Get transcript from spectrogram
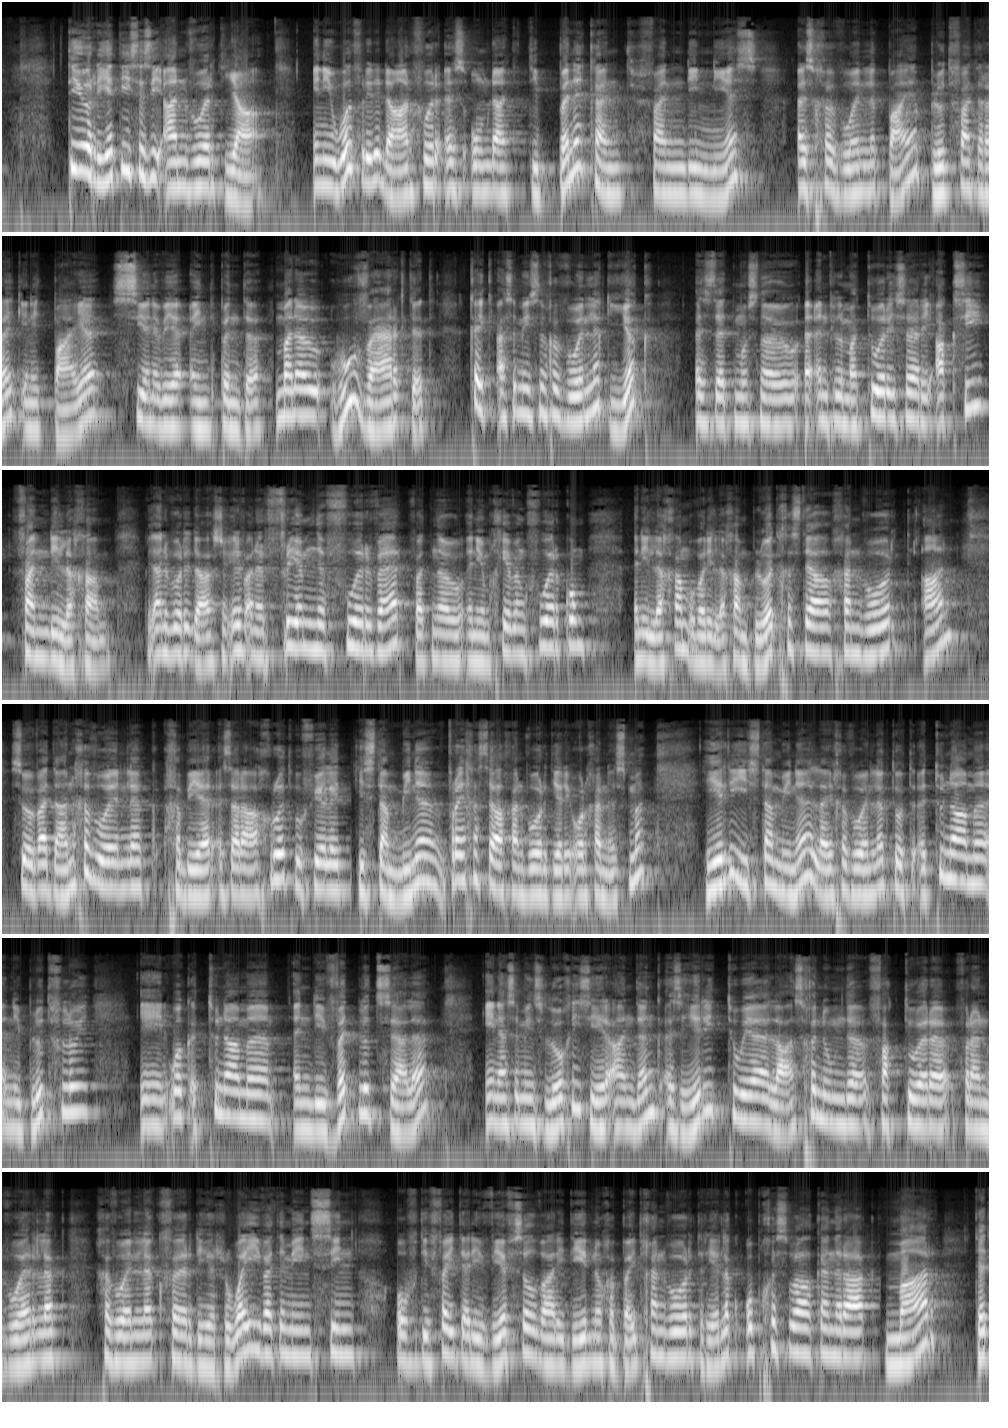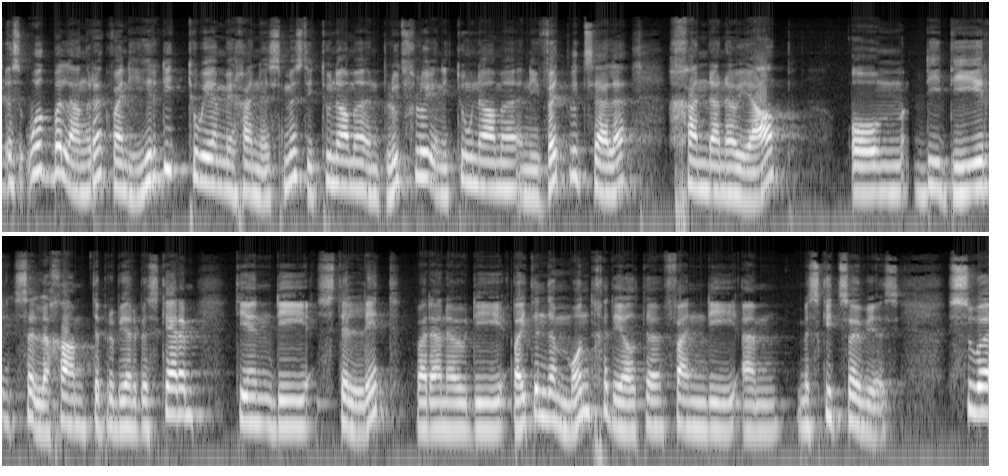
Teoreties is die antwoord ja. En die hoofrede daarvoor is omdat die binnekant van die neus is gewoonlik baie bloedvatryk en het baie senuwee eindpunte. Maar nou, hoe werk dit? Kyk, as 'n mens nou gewoonlik juk, is dit mos nou 'n inflammatoriese reaksie van die liggaam. Met ander woorde, daar's nou een of ander vreemde voorwerp wat nou in die omgewing voorkom in die liggaam of wat die liggaam blootgestel gaan word aan. So wat dan gewoonlik gebeur is dat daar 'n groot hoeveelheid histamine vrygestel gaan word deur die organisme Hierdie histamine lei gewoonlik tot 'n toename in die bloedvloei en ook 'n toename in die wit bloedselle. En as 'n mens logies hieraan dink, is hierdie twee laasgenoemde faktore verantwoordelik gewoonlik vir die rooi wat 'n mens sien of die feit dat die weefsel waar die dier nou gebyt gaan word redelik opgeswel kan raak. Maar dit is ook belangrik want hierdie twee meganismes, die toename in bloedvloei en die toename in die wit bloedselle, gaan dan nou help om die dier se liggaam te probeer beskerm teen die stelet wat dan nou die buitende mondgedeelte van die um, muskiet sou wees. So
